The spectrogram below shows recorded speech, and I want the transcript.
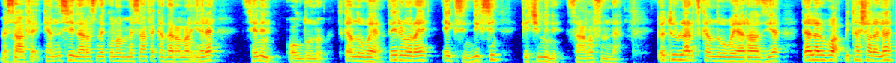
mesafe kendisiyle arasındaki olan mesafe kadar alan yere senin olduğunu tıkandı babaya verin orayı eksin diksin geçimini sağlasın der. Götürürler tıkandı babayı araziye. Derler baba bir taş al hele.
